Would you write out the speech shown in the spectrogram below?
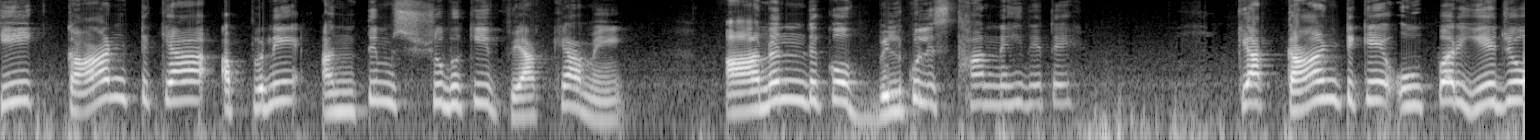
कि कांट क्या अपने अंतिम शुभ की व्याख्या में आनंद को बिल्कुल स्थान नहीं देते? क्या कांट के ऊपर ये जो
